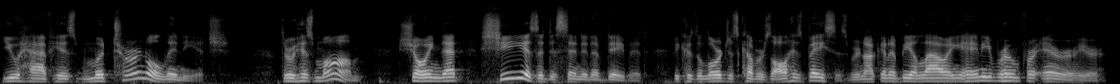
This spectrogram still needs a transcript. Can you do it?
you have his maternal lineage through his mom, showing that she is a descendant of David, because the Lord just covers all his bases. We're not going to be allowing any room for error here.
